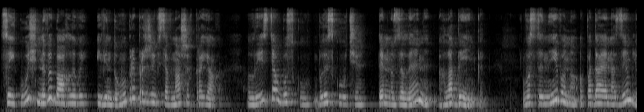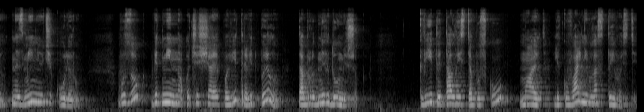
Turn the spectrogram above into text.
Цей кущ невибагливий і він добре прижився в наших краях. Листя в буску блискуче, темно-зелене, гладеньке. Восени воно опадає на землю, не змінюючи кольору. Бузок відмінно очищає повітря від пилу та брудних домішок. Квіти та листя бузку мають лікувальні властивості.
